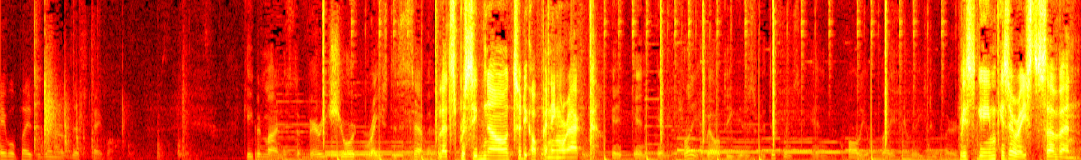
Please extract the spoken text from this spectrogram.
Table plays the winner of this table. Keep in mind, this is a very short race to seven. Let's proceed now to the opening rack. In, in, in playability, is the difference in quality of play between these two players. This game is a race to 7,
